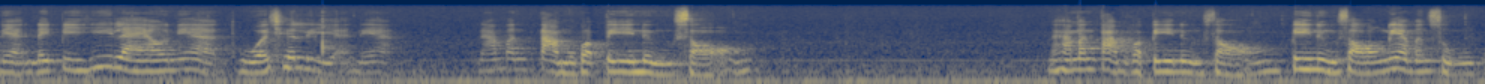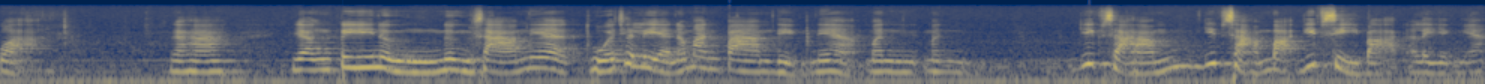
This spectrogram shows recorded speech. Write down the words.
เนี่ยในปีที่แล้วเนี่ยถัวเฉลี่ยเนี่ยนะมันต่ำกว่าปี12นะคะมันต่ำกว่าปี12ปี12เนี่ยมันสูงกว่านะคะอย่างปี1 13เนี่ยถัวเฉลี่ยน้ำมันปาล์มดิบเนี่ยมันมัน 23 23 บาท 24 บาทอะไรอย่างเงี้ย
